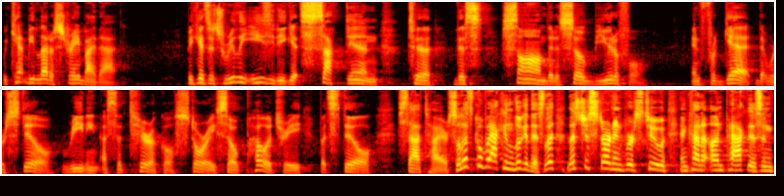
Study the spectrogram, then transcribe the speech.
we can't be led astray by that because it's really easy to get sucked in to this psalm that is so beautiful and forget that we're still reading a satirical story. So, poetry, but still satire. So, let's go back and look at this. Let, us just start in verse 2 and kind of unpack this and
